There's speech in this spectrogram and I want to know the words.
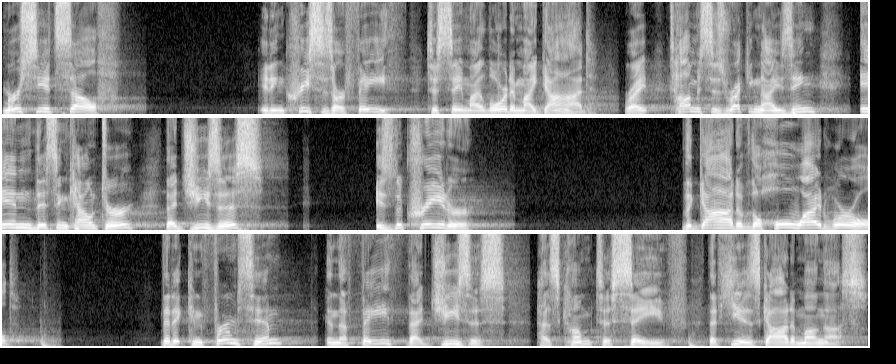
mercy itself, it increases our faith to say, My Lord and my God, right? Thomas is recognizing in this encounter that Jesus is the creator, the God of the whole wide world, that it confirms him in the faith that Jesus has come to save, that he is God among us.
